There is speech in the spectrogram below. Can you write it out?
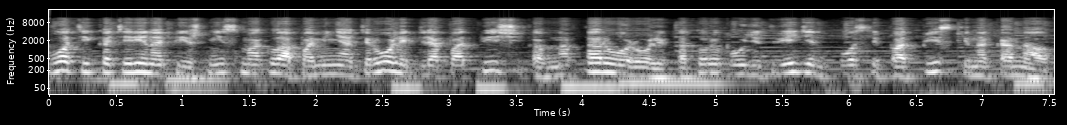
Вот Екатерина пишет, не смогла поменять ролик для подписчиков на второй ролик, который будет виден после подписки на канал.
